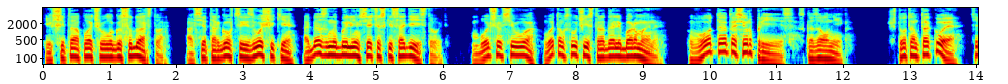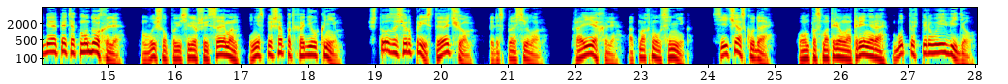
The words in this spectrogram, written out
Их счета оплачивало государство, а все торговцы и извозчики обязаны были им всячески содействовать. Больше всего в этом случае страдали бармены. «Вот это сюрприз», — сказал Ник. «Что там такое? Тебя опять отмудохали?» Вышел повеселевший Саймон и не спеша подходил к ним. «Что за сюрприз? Ты о чем?» – переспросил он. «Проехали», – отмахнулся Ник. «Сейчас куда?» Он посмотрел на тренера, будто впервые видел.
